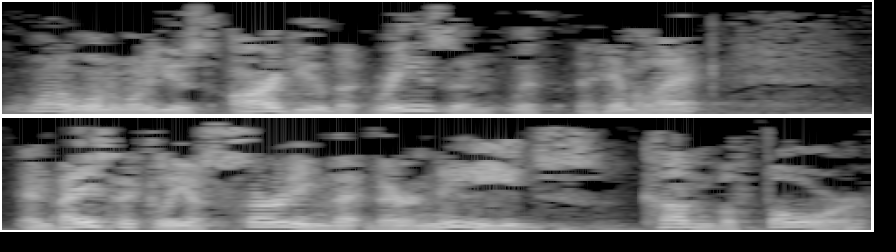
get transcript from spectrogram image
I don't want to use argue, but reason with Ahimelech, and basically asserting that their needs come before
